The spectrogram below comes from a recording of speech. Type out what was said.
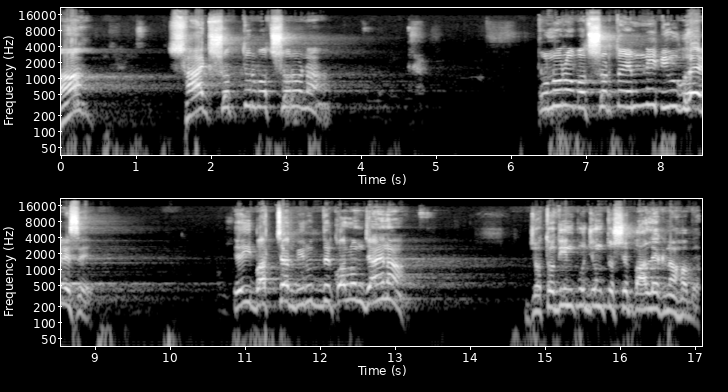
হ্যাঁ ষাট, সত্তর বৎসরও না। পনেরো বৎসর তো এমনি বিয়োগ হয়ে গেছে। এই বাচ্চার বিরুদ্ধে কলম যায় না। যতদিন পর্যন্ত সে বালেক না হবে,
